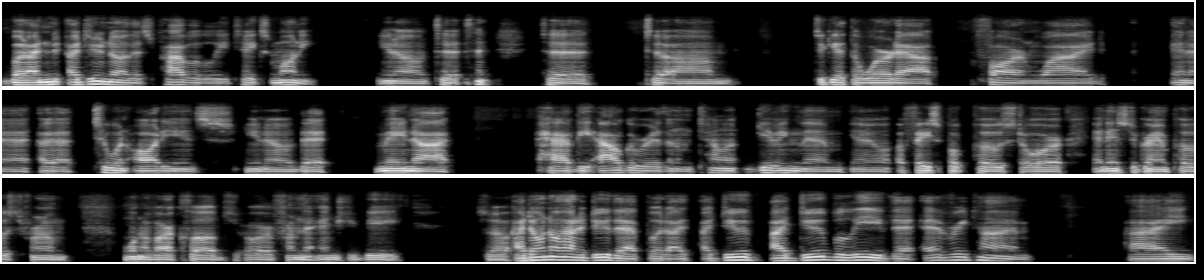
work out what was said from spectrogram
but I I do know this probably takes money you know to to to um to get the word out far and wide in a, a to an audience, you know, that may not have the algorithm telling giving them you know a facebook post or an instagram post from one of our clubs or from the ngb so i don't know how to do that but i i do i do believe that every time i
